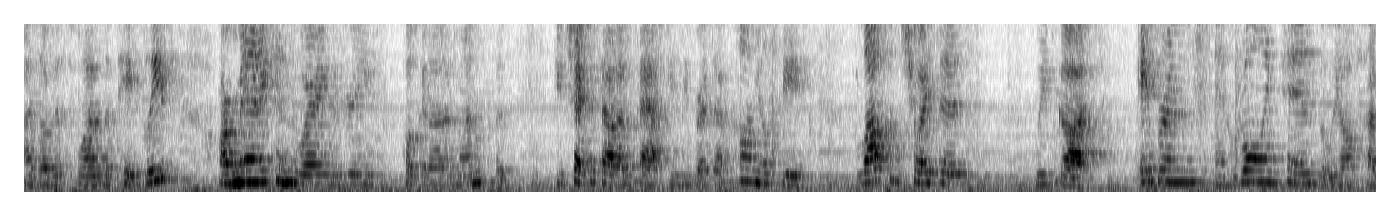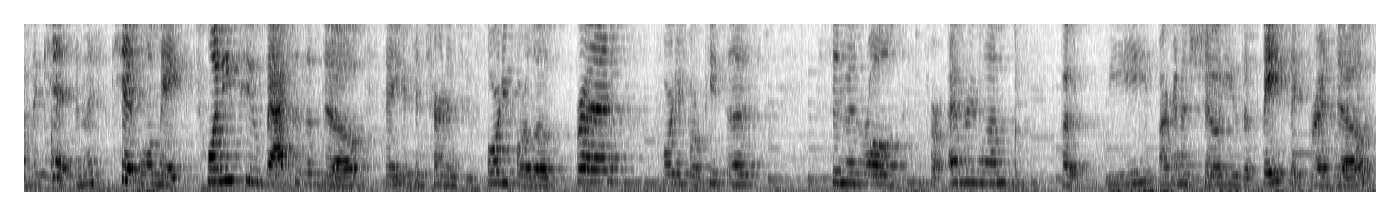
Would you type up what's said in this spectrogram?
I love this one, the Paisleys. Our mannequin's wearing the green polka dotted one, but if you check us out on fasteasybread.com, you'll see lots of choices. We've got aprons and rolling pins, but we also have the kit. And this kit will make 22 batches of dough that you can turn into 44 loaves of bread, 44 pizzas, cinnamon rolls for everyone. But we are gonna show you the basic bread dough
